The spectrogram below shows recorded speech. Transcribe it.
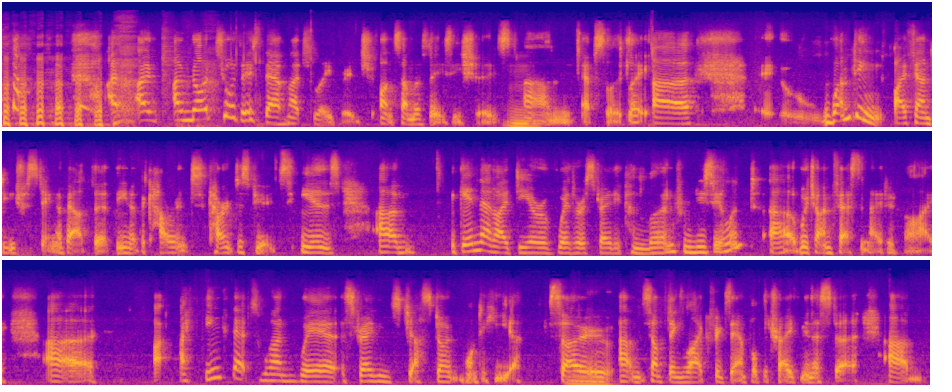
I, am not sure there's that much leverage on some of these issues. Mm. Um, absolutely. Uh, one thing I found interesting about the you know the current current disputes is. Um, again, that idea of whether Australia can learn from New Zealand, uh, which I'm fascinated by. I, I think that's one where Australians just don't want to hear. So, mm. um, something like, for example, the Trade Minister um,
